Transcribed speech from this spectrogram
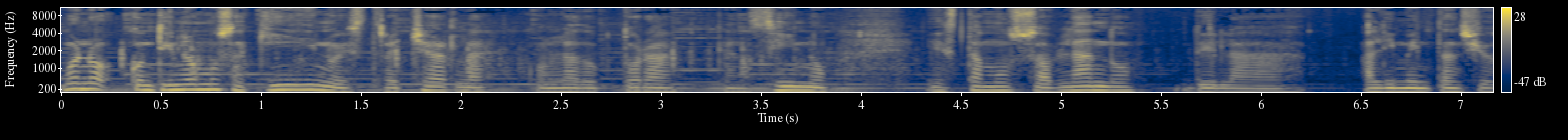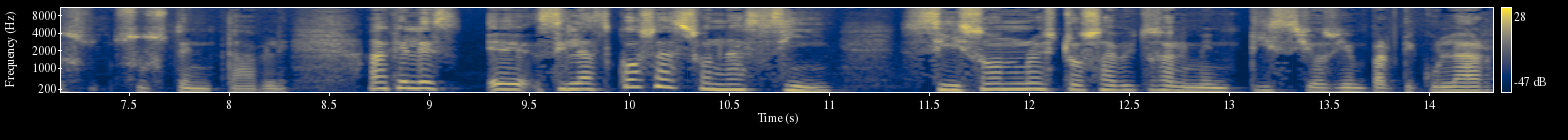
Bueno, continuamos aquí nuestra charla con la doctora Cancino. Estamos hablando de la alimentación sustentable. Ángeles, eh, si las cosas son así, si son nuestros hábitos alimenticios y en particular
